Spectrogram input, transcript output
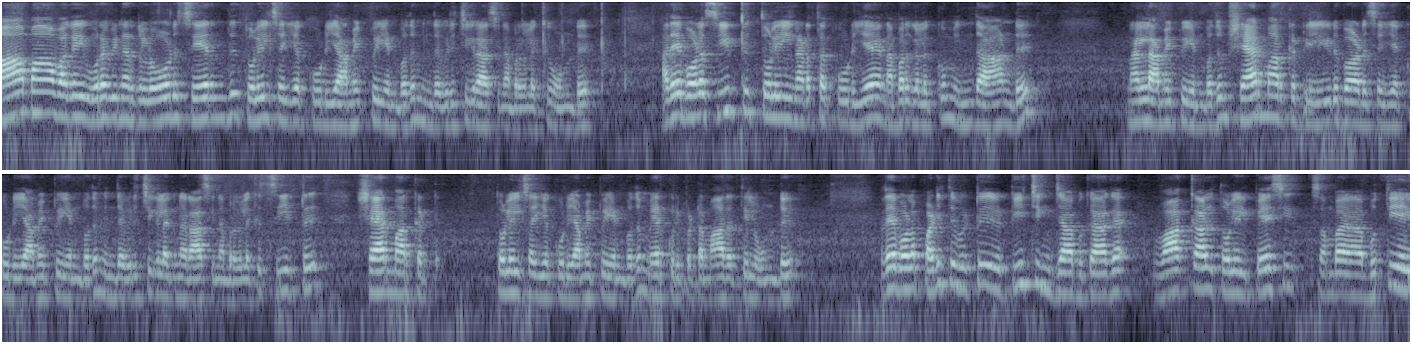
மாமா வகை உறவினர்களோடு சேர்ந்து தொழில் செய்யக்கூடிய அமைப்பு என்பதும் இந்த விருச்சிக ராசி நபர்களுக்கு உண்டு. அதே போல் சீட்டு தொழில் நடத்தக்கூடிய நபர்களுக்கும் இந்த ஆண்டு நல்ல அமைப்பு என்பதும் ஷேர் மார்க்கெட்டில் ஈடுபாடு செய்யக்கூடிய அமைப்பு என்பதும் இந்த விருச்சிக லக்ன ராசி நபர்களுக்கு சீட்டு ஷேர் மார்க்கெட் தொழில் செய்யக்கூடிய அமைப்பு என்பதும் மேற்குறிப்பிட்ட மாதத்தில் உண்டு. அதே போல் படித்துவிட்டு டீச்சிங் ஜாபுக்காக வாக்கால் தொழில் பேசி சம்ப புத்தியை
